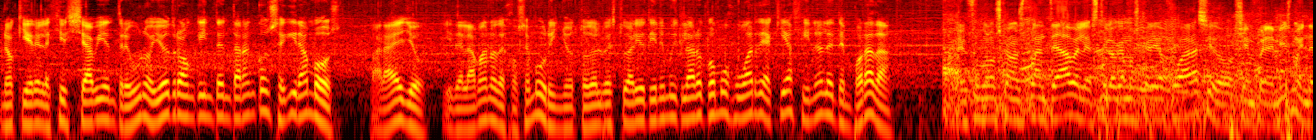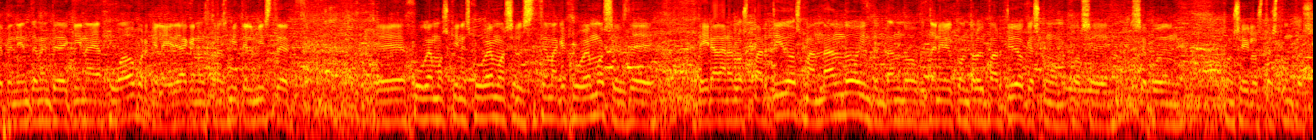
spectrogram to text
No quiere elegir Xavi entre uno y otro, aunque intentarán conseguir ambos. Para ello, y de la mano de José Mourinho, todo el vestuario tiene muy claro cómo jugar de aquí a final de temporada. El fútbol que hemos planteado, el estilo que hemos querido jugar ha sido siempre el mismo, independientemente de quién haya jugado, porque la idea que nos transmite el míster, eh, juguemos quienes juguemos, el sistema que juguemos, es de, ir a ganar los partidos, mandando, intentando tener el control del partido, que es como mejor se, se pueden conseguir los tres puntos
